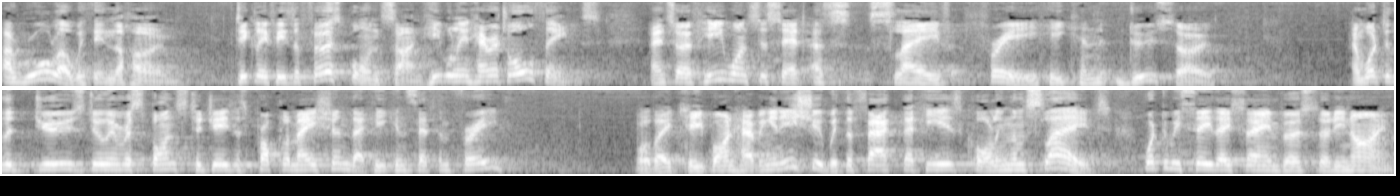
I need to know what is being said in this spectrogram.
a ruler within the home. Particularly if he's a firstborn son, he will inherit all things. And so if he wants to set a slave free, he can do so. And what do the Jews do in response to Jesus' proclamation that he can set them free? Well, they keep on having an issue with the fact that he is calling them slaves. What do we see they say in verse 39?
